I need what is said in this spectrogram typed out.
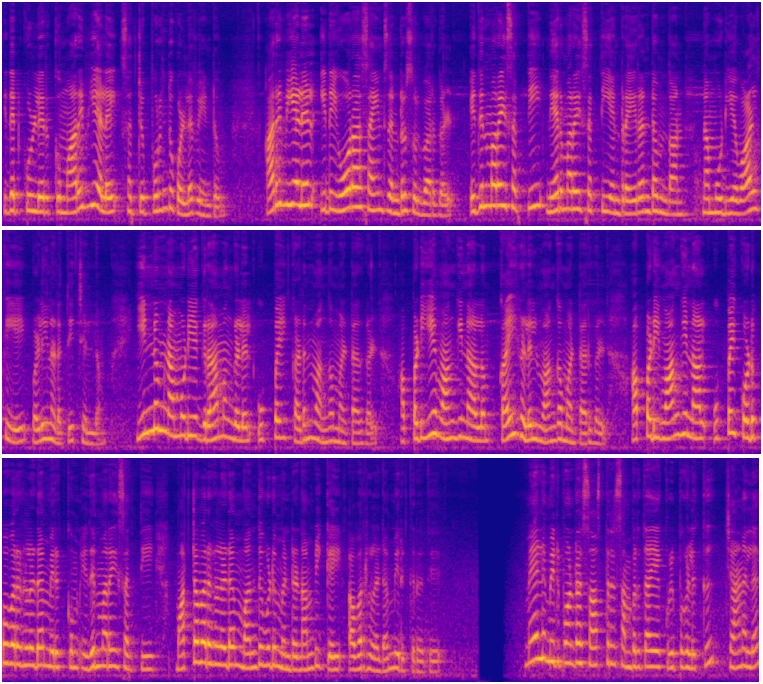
இதற்குள்ளிருக்கும் அறிவியலை சற்று புரிந்து கொள்ள வேண்டும். அறிவியலில் இதை ஓரா சயின்ஸ் என்று சொல்வார்கள். எதிர்மறை சக்தி நேர்மறை சக்தி என்ற இரண்டும் தான் நம்முடைய வாழ்க்கையை வழிநடத்தி செல்லும். இன்னும் நம்முடைய கிராமங்களில் உப்பை கடன் வாங்க மாட்டார்கள். அப்படியே வாங்கினாலும் கைகளில் வாங்க மாட்டார்கள். அப்படி வாங்கினால் உப்பை கொடுப்பவர்களிடம் இருக்கும் எதிர்மறை சக்தி மற்றவர்களிடம் வந்துவிடும் என்ற நம்பிக்கை அவர்களிடம் இருக்கிறது. மேலும் இது போன்ற சாஸ்திர சம்பிரதாய குறிப்புகளுக்கு சேனலை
